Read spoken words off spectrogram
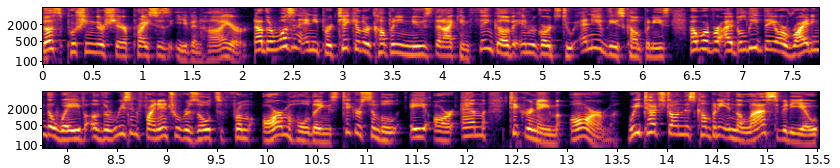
thus pushing their share prices even higher. Now, there wasn't any particular company news that I can think of in regards to any of these companies, however, I believe they are riding the wave of the recent financial results from ARM Holdings, ticker symbol ARM, ticker name ARM. We touched on this company in the last video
